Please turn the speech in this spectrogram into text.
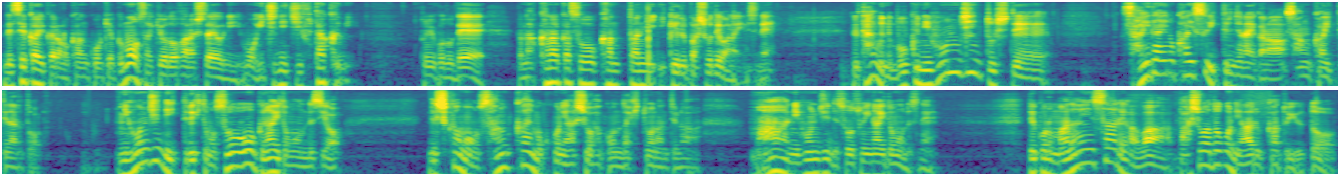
で、世界からの観光客も先ほどお話したように、もう1日2組ということで、なかなかそう簡単に行ける場所ではないんですね。で多分ね、僕日本人として最大の回数行ってるんじゃないかな、3回ってなると。日本人で行ってる人もそう多くないと思うんですよ。で、しかも3回もここに足を運んだ人なんていうのは、まあ日本人でそうそういないと思うんですね。で、このマダイン・サーレハは場所はどこにあるかというと、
